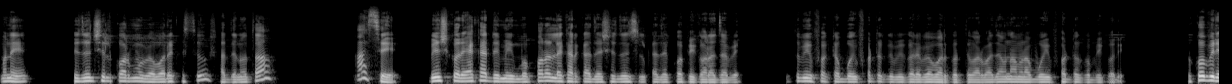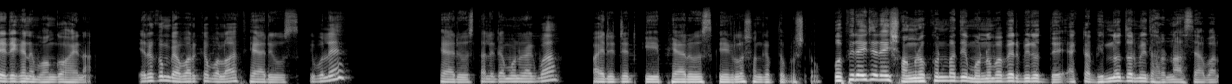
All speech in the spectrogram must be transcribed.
মানে সৃজনশীল কর্ম ব্যবহারে কিছু স্বাধীনতা আছে। বিশেষ করে একাডেমিক বা পড়ালেখার কাজে, সৃজনশীল কাজে কপি করা যাবে। তুমি একটা বই ফটোকপি করে ব্যবহার করতে পারবা। যেমন আমরা বই ফটোকপি করি। তো কপিরাইট এখানে ভঙ্গ হয় না। এরকম ব্যবহারকে বলা হয় ফেয়ার ইউজ কি বলে? ফেয়ার ইউজ তাহলে এটা মনে রাখবা পাইরেটেড কি ফেয়ার ইউজ কি, এগুলো সংক্ষিপ্ত প্রশ্ন। কপিরাইটের এই সংরক্ষণবাদী মনোভাবের বিরুদ্ধে একটা ভিন্নধর্মী ধারণা আছে আবার।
